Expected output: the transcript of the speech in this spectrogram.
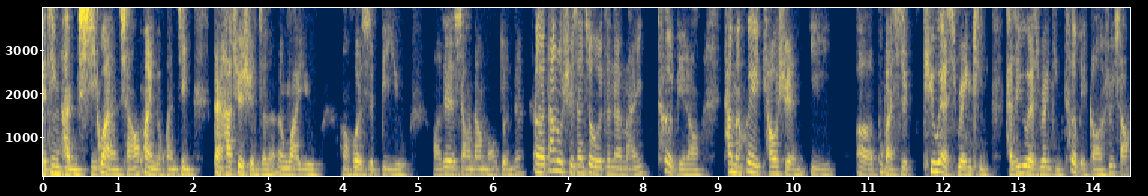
已经很习惯，想要换一个环境，但他却选择了 NYU 啊或者是 BU 啊，这是相当矛盾的。呃，大陆学生就真的蛮特别的哦，他们会挑选以呃不管是 QS ranking 还是 US ranking 特别高的学校，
